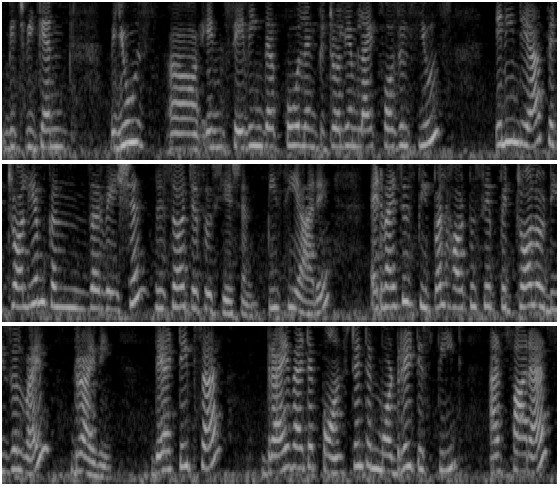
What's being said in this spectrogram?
which we can use uh, in saving the coal and petroleum like fossil fuels. In India, Petroleum Conservation Research Association PCRA advises people how to save petrol or diesel while driving. Their tips are drive at a constant and moderate speed as far as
